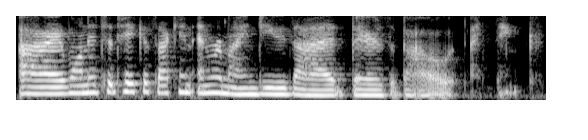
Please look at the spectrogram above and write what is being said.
I wanted to take a second and remind you that there's about, I think,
